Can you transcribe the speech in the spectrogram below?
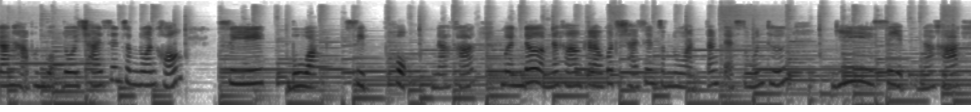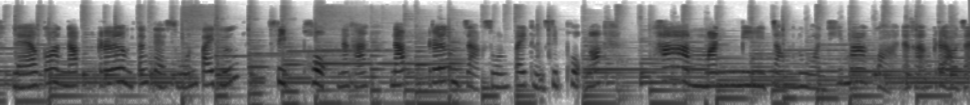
การหาผลบวกโดยใช้เส้นจำนวนของ 4 บวก 16 นะคะ เหมือนเดิมนะคะ เราก็จะใช้เส้นจำนวนตั้งแต่ 0 ถึง 20 นะคะ แล้วก็นับเริ่มตั้งแต่ 0 ไปถึง 16 นะคะ นับเริ่มจาก 0 ไปถึง 16 เนาะถ้ามันมีจำนวนที่มากกว่านะคะ เราจะ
